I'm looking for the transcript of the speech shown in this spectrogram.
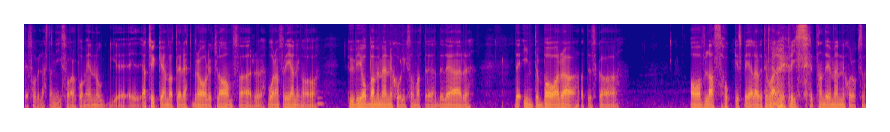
det får väl nästan ni svara på. Men nog, eh, jag tycker ändå att det är rätt bra reklam för eh, våran förening och hur vi jobbar med människor. Liksom, att det, det, det, är, det är inte bara att det ska avlas hockeyspelare till varje pris, utan det är människor också.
